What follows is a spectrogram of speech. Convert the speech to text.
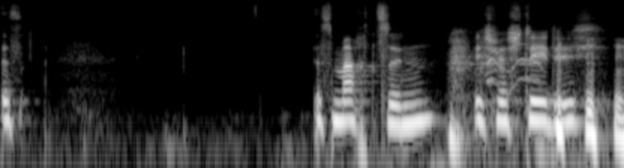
Es, es macht Sinn. Ich verstehe dich.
